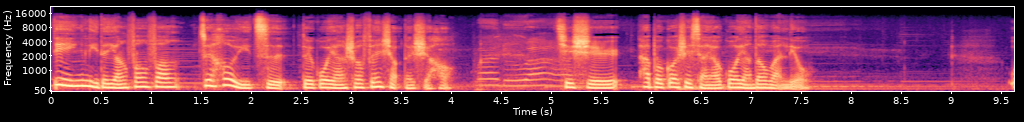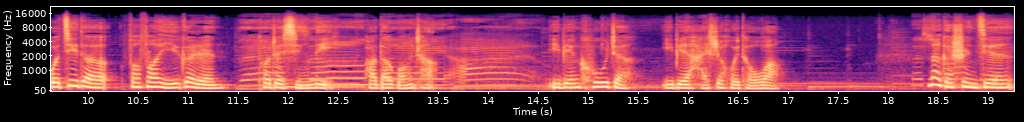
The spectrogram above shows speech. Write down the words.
电影里的杨芳芳最后一次对郭阳说分手的时候，其实她不过是想要郭阳的挽留。我记得芳芳一个人拖着行李跑到广场，一边哭着，一边还是回头望。那个瞬间，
